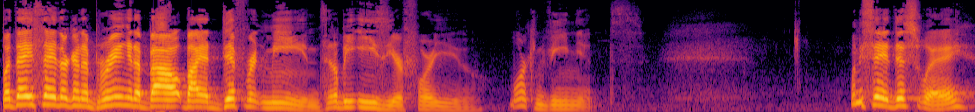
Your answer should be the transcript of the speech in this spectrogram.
but they say they're going to bring it about by a different means. It'll be easier for you, more convenient. Let me say it this way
